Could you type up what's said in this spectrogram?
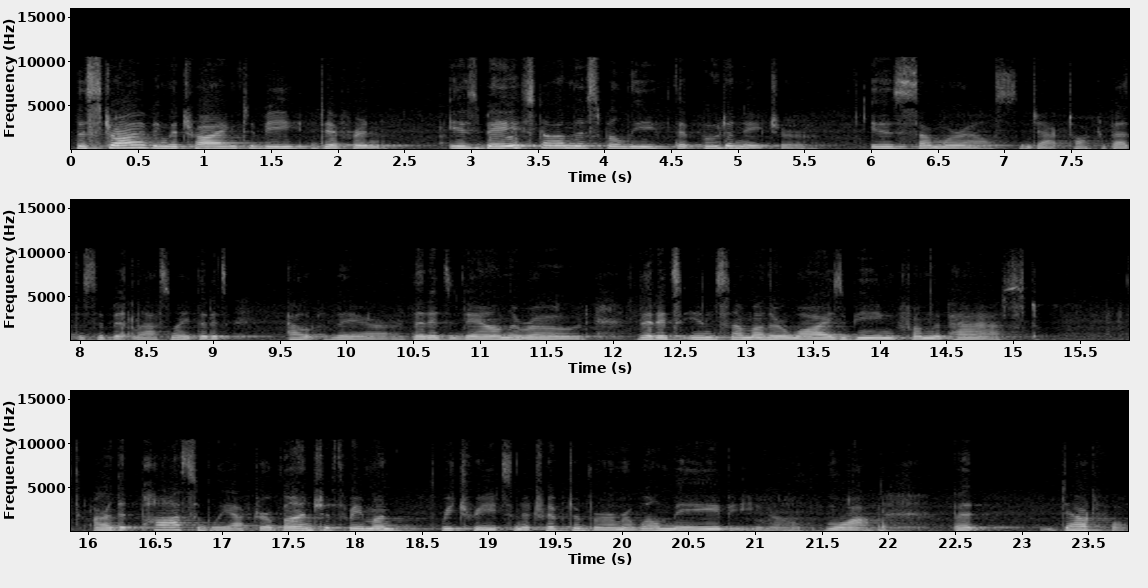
The striving, the trying to be different, is based on this belief that Buddha nature is somewhere else. And Jack talked about this a bit last night that it's out there, that it's down the road, that it's in some other wise being from the past are that possibly after a bunch of three month retreats and a trip to Burma, well, maybe, you know, moi, but doubtful.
